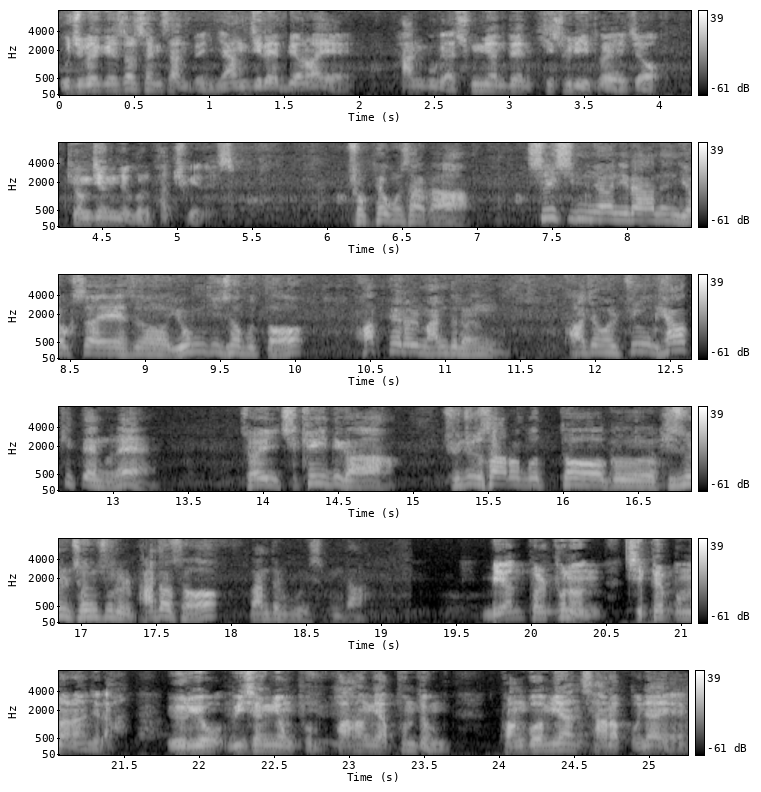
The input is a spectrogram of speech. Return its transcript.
우즈벡에서 생산된 양질의 면화에 한국의 숙련된 기술이 더해져 경쟁력을 갖추게 됐습니다. 조폐공사가 70년이라는 역사에서 용지서부터 화폐를 만드는 과정을 쭉 해왔기 때문에 저희 GKD가 주주사로부터 그 기술 전수를 받아서 만들고 있습니다. 면 펄프는 지폐뿐만 아니라 의료, 위생용품, 화학약품 등 광범위한 산업 분야에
